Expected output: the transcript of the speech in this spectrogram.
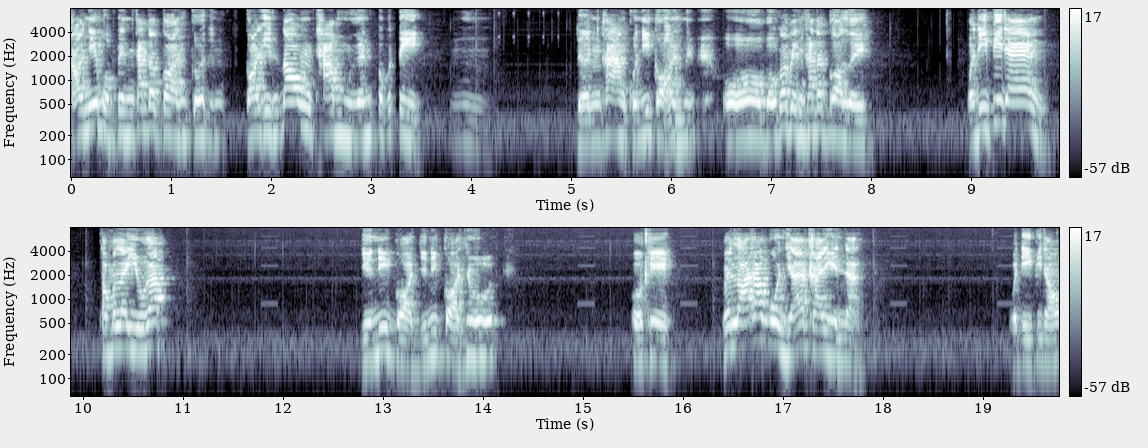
คราวนี้ผมเป็นฆาตกรก่อนก่อนอื่นต้องทำเหมือนปกติ อืม เดินข้างคนนี้ก่อน โอ้ผมก็เป็นฆาตกรเลยสวัสดีพี่แดงทำอะไรอยู่ครับ ยืนนี่ก่อนยืนนี่ก่อนโอ้ยโอเค เวลาข้างบนอย่าให้ใครเห็นน่ะสวัสดีพี่น้อง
